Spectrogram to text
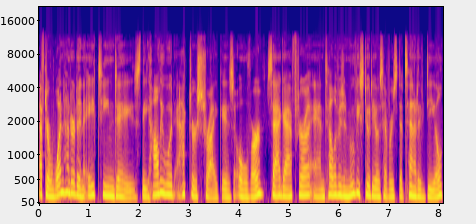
After 118 days, the Hollywood actors' strike is over. SAG AFTRA and television movie studios have reached a tentative deal.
